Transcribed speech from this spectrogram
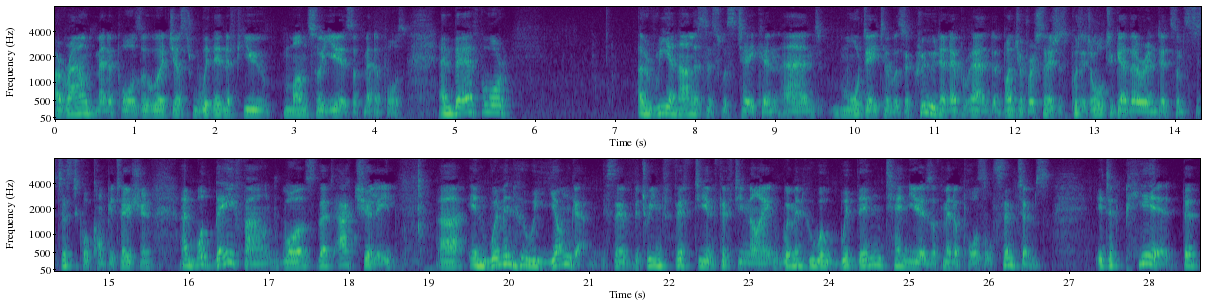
around menopause or who were just within a few months or years of menopause? And therefore, a reanalysis was taken and more data was accrued and, and a bunch of researchers put it all together and did some statistical computation. And what they found was that actually uh, in women who were younger so between 50 and 59 women who were within 10 years of menopausal symptoms it appeared that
